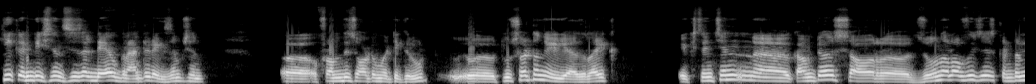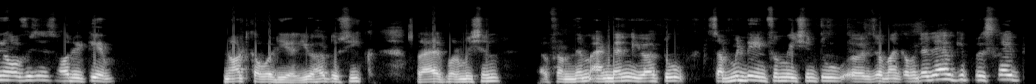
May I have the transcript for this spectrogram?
key conditions is that they have granted exemption from this automatic route uh, to certain areas like extension uh, counters or uh, zonal offices, controlling offices or ATM not covered here. You have to seek prior permission uh, from them and then you have to submit the information to uh, Reserve Bank of India. They have prescribed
